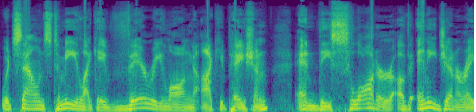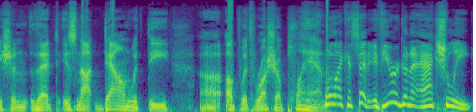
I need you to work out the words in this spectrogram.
Which sounds to me like a very long occupation and the slaughter of any generation that is not down with the uh, up with Russia plan. Well, like I said, if you're going to actually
